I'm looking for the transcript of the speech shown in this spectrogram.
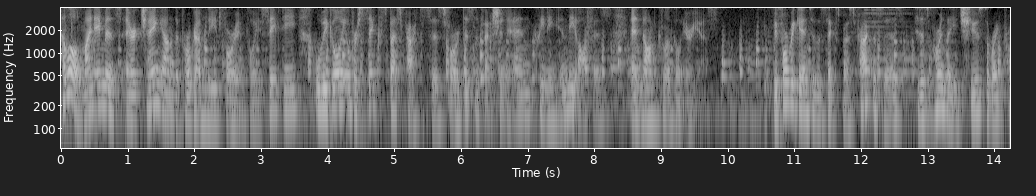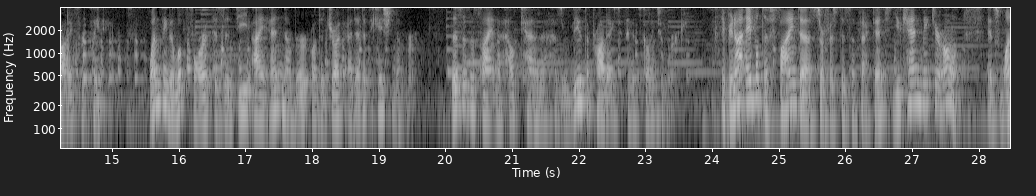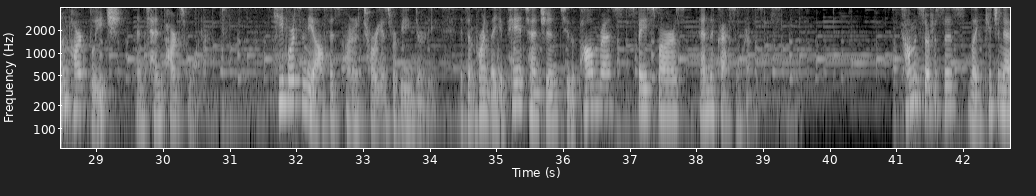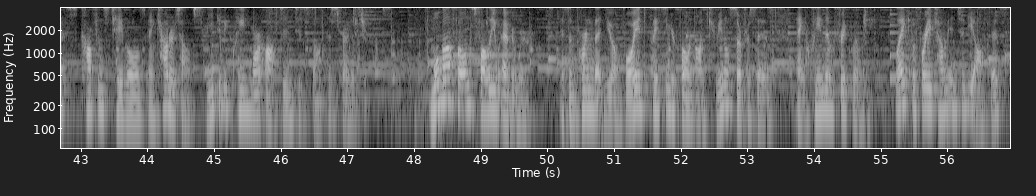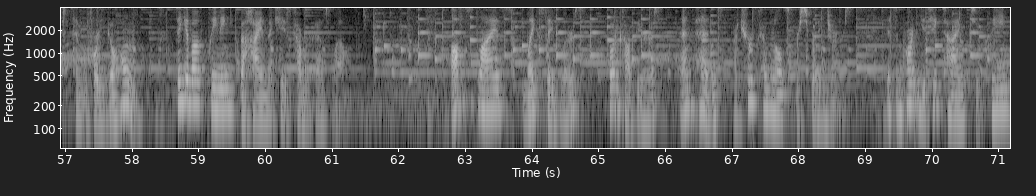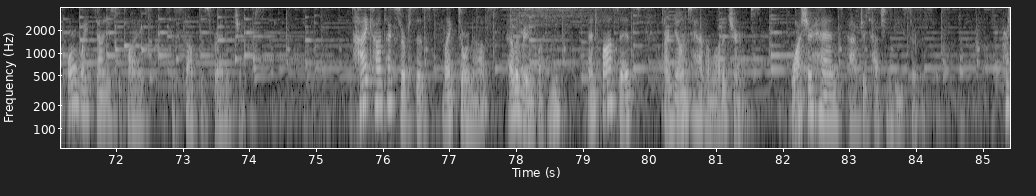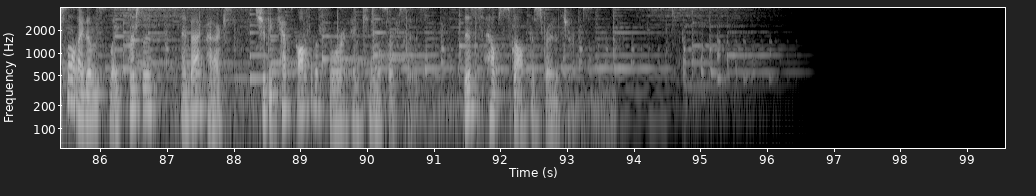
Hello, my name is Eric Chang. I'm the program lead for employee safety. We'll be going over six best practices for disinfection and cleaning in the office and non-clinical areas. Before we get into the six best practices, it is important that you choose the right product for cleaning. One thing to look for is the DIN number or the drug identification number. This is a sign that Health Canada has reviewed the product and it's going to work. If you're not able to find a surface disinfectant, you can make your own. It's one part bleach and 10 parts water. Keyboards in the office are notorious for being dirty. It's important that you pay attention to the palm rests, space bars, and the cracks and crevices. Common surfaces like kitchenettes, conference tables, and countertops need to be cleaned more often to stop the spread of germs. Mobile phones follow you everywhere. It's important that you avoid placing your phone on communal surfaces and clean them frequently, like before you come into the office and before you go home. Think about cleaning behind the case cover as well. Office supplies like staplers, photocopiers, and pens are true criminals for spreading germs. It's important you take time to clean or wipe down your supplies to stop the spread of germs. High contact surfaces like doorknobs, elevator buttons, and faucets are known to have a lot of germs. Wash your hands after touching these surfaces. Personal items like purses and backpacks should be kept off of the floor and communal surfaces. This helps stop the spread of germs.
